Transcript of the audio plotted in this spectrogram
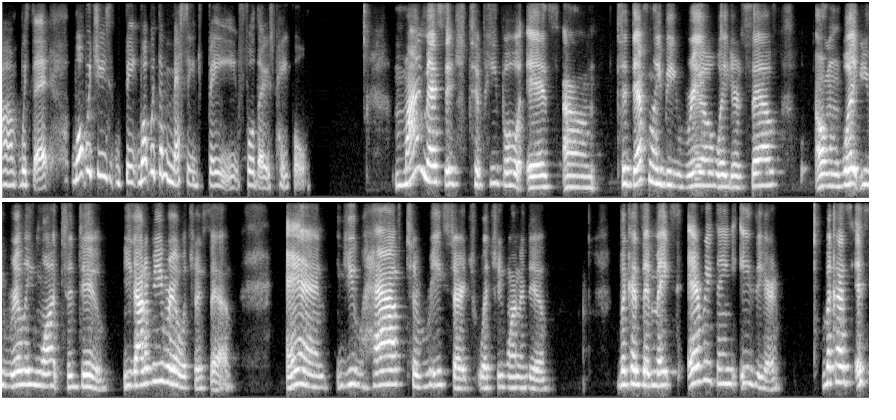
um, with it. What would you be? What would the message be for those people? My message to people is um, to definitely be real with yourself on what you really want to do. You got to be real with yourself and you have to research what you want to do because it makes everything easier. Because it's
